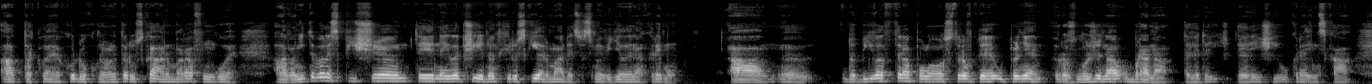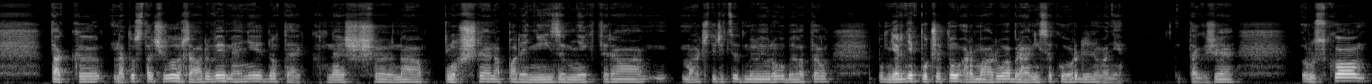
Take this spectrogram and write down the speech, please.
a takhle jako dokonale ta ruská armáda funguje. Ale oni to byly spíš eh, ty nejlepší jednotky ruské armády, co jsme viděli na Krymu. A eh, dobývat teda poloostrov, kde je úplně rozložená obrana tehdej, tehdejší ukrajinská, tak eh, na to stačilo řádově méně jednotek, než na plošné napadení země, která má 40 milionů obyvatel, poměrně početnou armádu a brání se koordinovaně. Takže Rusko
